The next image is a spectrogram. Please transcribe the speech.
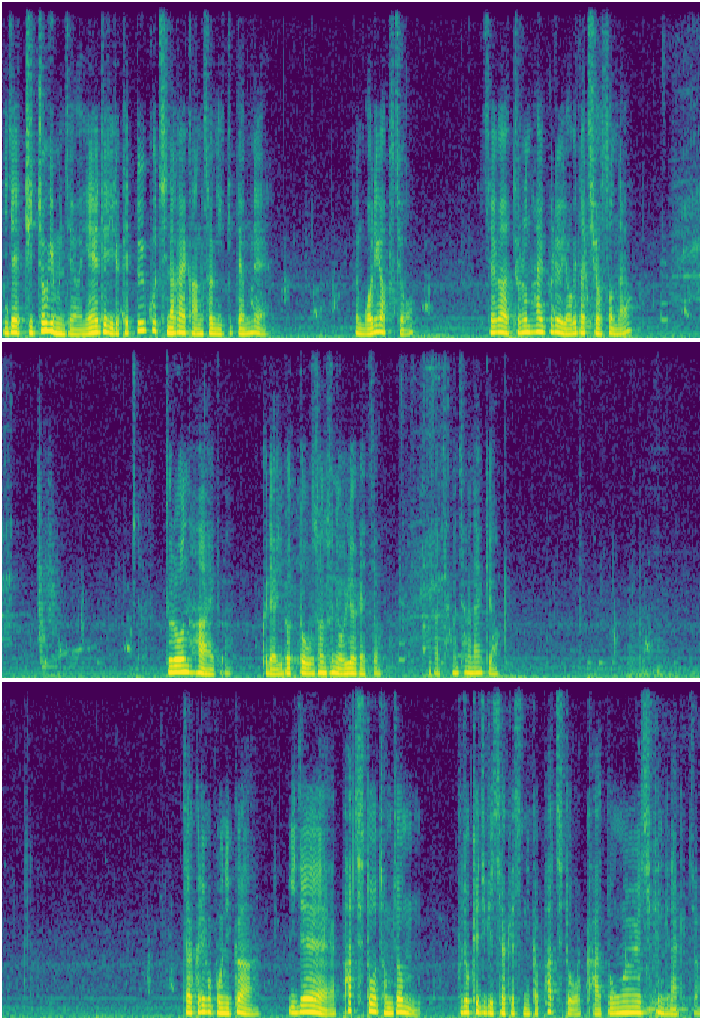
이제 뒤쪽이 문제예요. 얘네들이 이렇게 뚫고 지나갈 가능성이 있기 때문에 좀 머리가 아프죠. 제가 드론 hive를 여기다 지었었나요? 드론 hive 그래요. 이것도 우선순위 올려야겠죠. 자, 차근차근 할게요. 자 그리고 보니까 이제 parts도 점점 부족해지기 시작했으니까 parts도 가동을 시키는 게 낫겠죠.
